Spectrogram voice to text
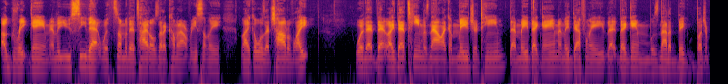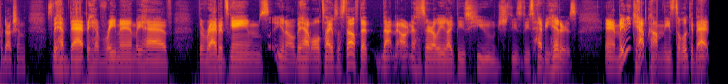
a great game, and then you see that with some of their titles that are coming out recently, like what was that Child of Light, where that, that like that team is now like a major team that made that game, and they definitely that that game was not a big budget production, so they have that, they have Rayman, they have the Rabbids games, you know, they have all types of stuff that not aren't necessarily like these huge these these heavy hitters. And maybe Capcom needs to look at that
